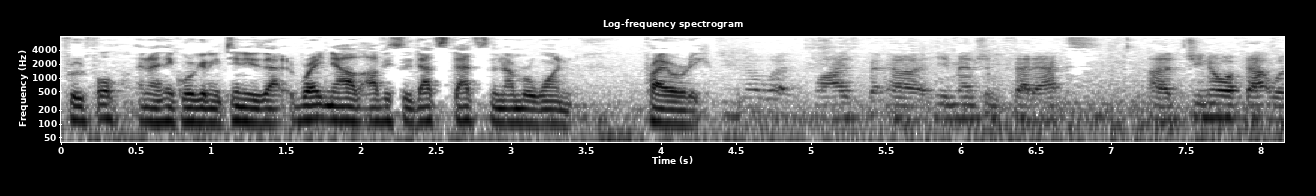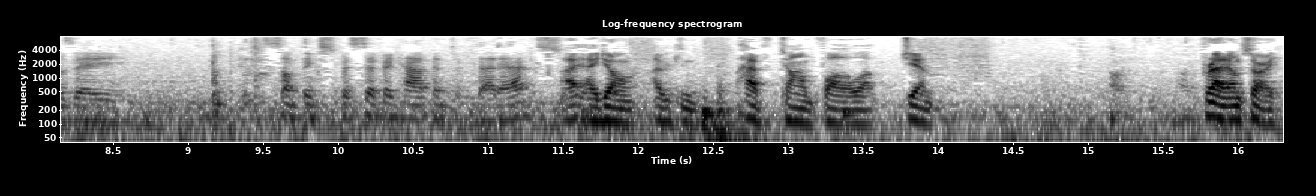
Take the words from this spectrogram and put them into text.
fruitful, and I think we're going to continue that. Right now, obviously, that's that's the number one priority. Do you know what? Why uh, he mentioned FedEx? Uh, do you know if that was a something specific happened to FedEx? I, I don't. I can have Tom follow up. Jim. Fred, I'm sorry.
